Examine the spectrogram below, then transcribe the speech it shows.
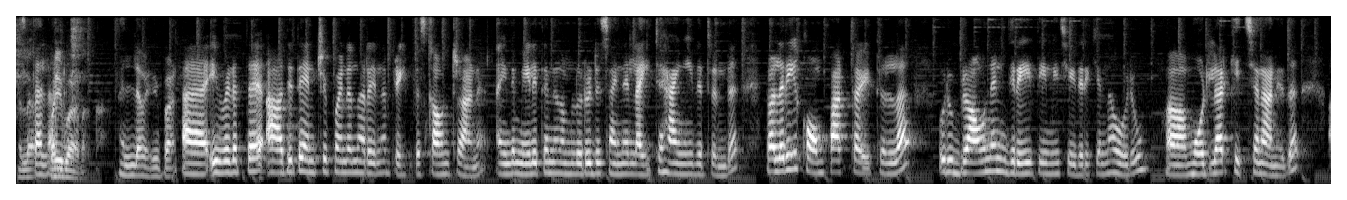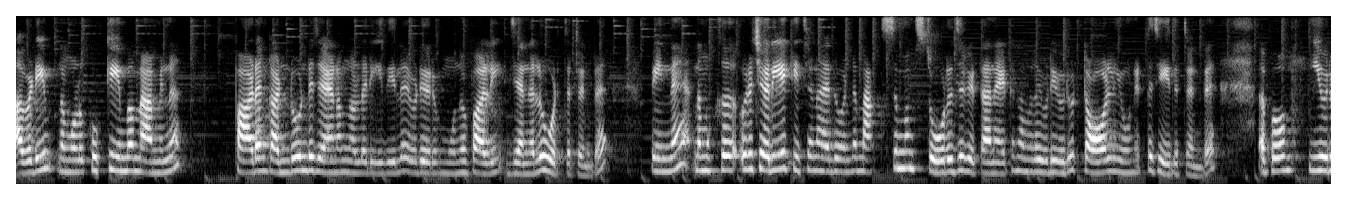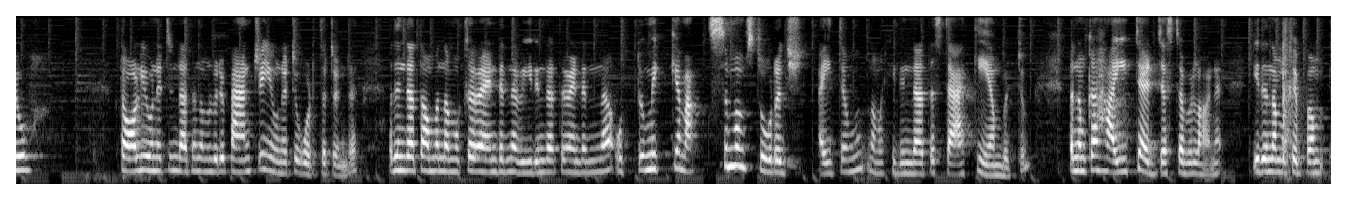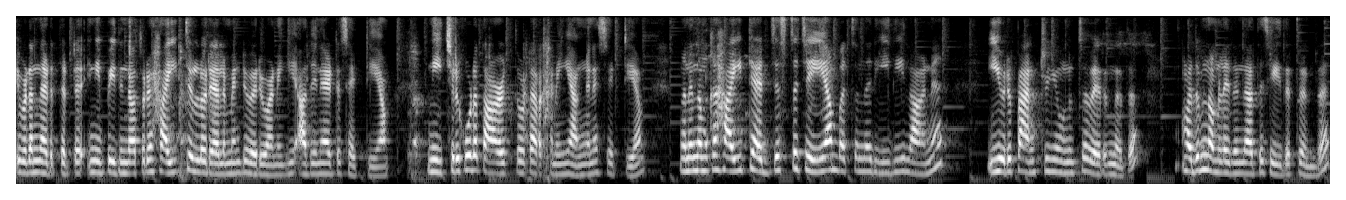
നല്ല വഴിപാട് ഇവിടുത്തെ ആദ്യത്തെ എൻട്രി പോയിന്റ് എന്ന് പറയുന്ന ബ്രേക്ക്ഫാസ്റ്റ് കൗണ്ടർ ആണ്. അതിന്റെ മേലിൽ തന്നെ നമ്മളൊരു ഡിസൈനിൽ ലൈറ്റ് ഹാങ് ചെയ്തിട്ടുണ്ട്. വളരെ കോമ്പാക്റ്റ് ആയിട്ടുള്ള ഒരു ബ്രൗൺ ആൻഡ് ഗ്രേ തീമിൽ ചെയ്തിരിക്കുന്ന ഒരു മോഡുലാർ കിച്ചൺ ആണിത്. അവിടെയും നമ്മൾ കുക്ക് ചെയ്യുമ്പോൾ മാമിന് പാടം കണ്ടുകൊണ്ട് ചെയ്യണം എന്നുള്ള രീതിയിൽ ഇവിടെ ഒരു മൂന്ന് പാളി ജനൽ കൊടുത്തിട്ടുണ്ട്. പിന്നെ നമുക്ക് ഒരു ചെറിയ കിച്ചൺ ആയതുകൊണ്ട് മാക്സിമം സ്റ്റോറേജ് കിട്ടാനായിട്ട് നമ്മളിവിടെ ഒരു ടോൾ യൂണിറ്റ് ചെയ്തിട്ടുണ്ട്. അപ്പോൾ ഈ ഒരു ടോൾ യൂണിറ്റിന്റെ അകത്ത് നമ്മളൊരു പാൻട്രി യൂണിറ്റ് കൊടുത്തിട്ടുണ്ട്. അതിന്റെ അകത്താകുമ്പോൾ നമുക്ക് വേണ്ടുന്ന വീടിന്റെ അകത്ത് വേണ്ടുന്ന ഒട്ടുമിക്ക മാക്സിമം സ്റ്റോറേജ് ഐറ്റമും നമുക്ക് ഇതിന്റെ അകത്ത് സ്റ്റാക്ക് ചെയ്യാൻ പറ്റും. ഇപ്പം നമുക്ക് ഹൈറ്റ് അഡ്ജസ്റ്റബിൾ ആണ്. ഇത് നമുക്കിപ്പം ഇവിടെ നിന്ന് എടുത്തിട്ട് ഇനിയിപ്പോൾ ഇതിന്റെ അകത്തൊരു ഹൈറ്റ് ഉള്ള ഒരു എലമെന്റ് വരുവാണെങ്കിൽ അതിനായിട്ട് സെറ്റ് ചെയ്യാം. ഇനി ഇച്ചിരി കൂടെ താഴത്തോട്ട് ഇറക്കണമെങ്കിൽ അങ്ങനെ സെറ്റ് ചെയ്യാം. അങ്ങനെ നമുക്ക് ഹൈറ്റ് അഡ്ജസ്റ്റ് ചെയ്യാൻ പറ്റുന്ന രീതിയിലാണ് ഈ ഒരു പാൻട്രി യൂണിറ്റ് വരുന്നത്. അതും നമ്മൾ ഇതിന്റെ അകത്ത് ചെയ്തിട്ടുണ്ട്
